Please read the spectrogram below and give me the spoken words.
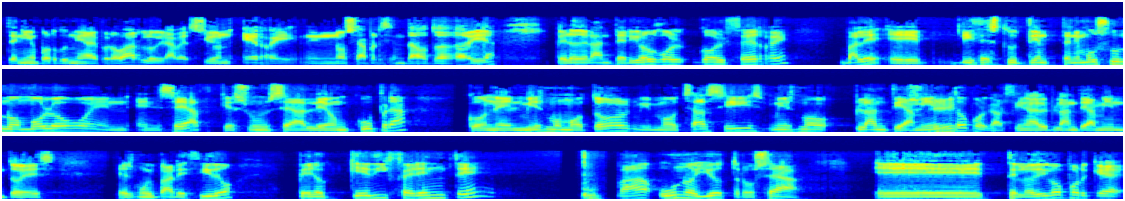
tenido oportunidad de probarlo y la versión R no se ha presentado todavía, pero del anterior Golf R, ¿vale? Eh, dices tú, tenemos un homólogo en, en SEAT, que es un SEAT León Cupra, con el mismo motor, mismo chasis, mismo planteamiento, porque al final el planteamiento es, es muy parecido, pero qué diferente va uno y otro. O sea, eh, te lo digo porque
